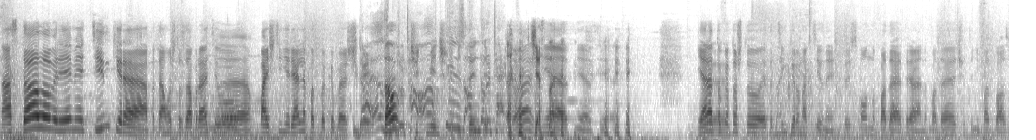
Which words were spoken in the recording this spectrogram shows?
настало время Тинкера, потому что забрать его Да. почти нереально под БКБшечкой. Стал чуть меньше любить Дэнди. Да? Честно. Нет, нет, нет. Я рад только то, что этот Тинкер он активный. То есть он нападает, реально нападает, что-то не под базу.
